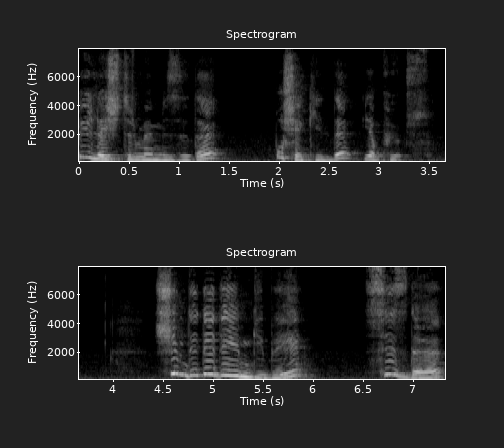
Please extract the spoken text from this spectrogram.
birleştirmemizi de bu şekilde yapıyoruz. Şimdi dediğim gibi siz de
